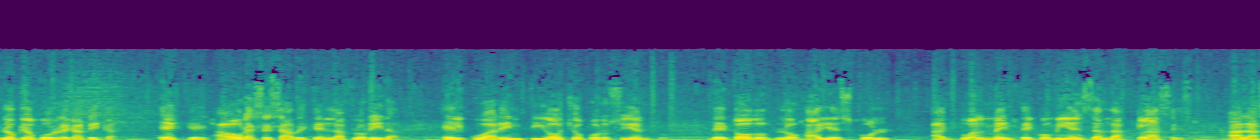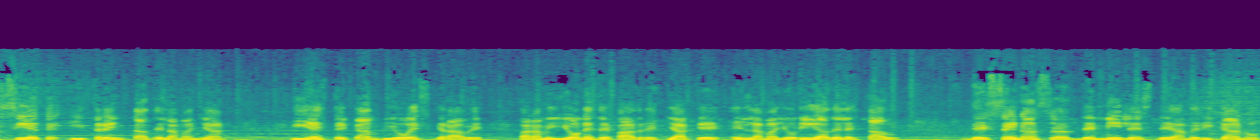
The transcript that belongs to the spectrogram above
Lo que ocurre, Gatica, es que ahora se sabe que en la Florida el 48% de todos los high school actualmente comienzan las clases a las 7 y 30 de la mañana. Y este cambio es grave para millones de padres, ya que en la mayoría del estado, decenas eh, de miles de americanos,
